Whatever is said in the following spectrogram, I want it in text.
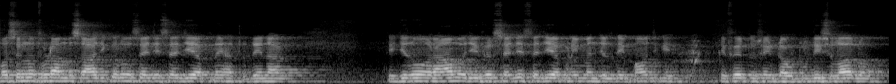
ਮਸਲ ਨੂੰ ਥੋੜਾ ਮਸਾਜ ਕਰੋ, ਸਹਿਜੇ ਸਹਿਜੇ ਆਪਣੇ ਹੱਥ ਦੇ ਨਾਲ। ਤੇ ਜਦੋਂ ਆਰਾਮ ਹੋ ਜੇ ਫਿਰ ਸਹਿਜੇ ਸਹਿਜੇ ਆਪਣੀ ਮੰਜ਼ਿਲ ਤੇ ਪਹੁੰਚ ਗਏ, ਤੇ ਫਿਰ ਤੁਸੀਂ ਡਾਕਟਰ ਦੀ ਸਲਾਹ ਲਓ।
